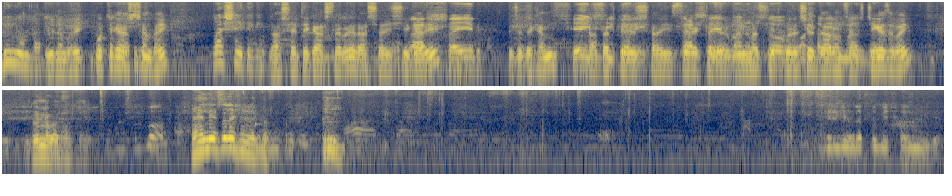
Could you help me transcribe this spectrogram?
দুই নম্বর। দুই নম্বর হিট কোথেকে আসছেন ভাই? রাজশাহী থেকে। রাজশাহী থেকে আসতে হবে রাজশাহী শিকারি। এই যে দেখেন সাত আট কেজি শিকারি। সাইজের একটা রুই মাছ মানুষ করেছে দারুণ সাইজ ঠিক আছে ভাই ধন্যবাদ। হ্যাঁ নিয়ে চলে আসেন একদম। তো বিশাল মিরগেল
